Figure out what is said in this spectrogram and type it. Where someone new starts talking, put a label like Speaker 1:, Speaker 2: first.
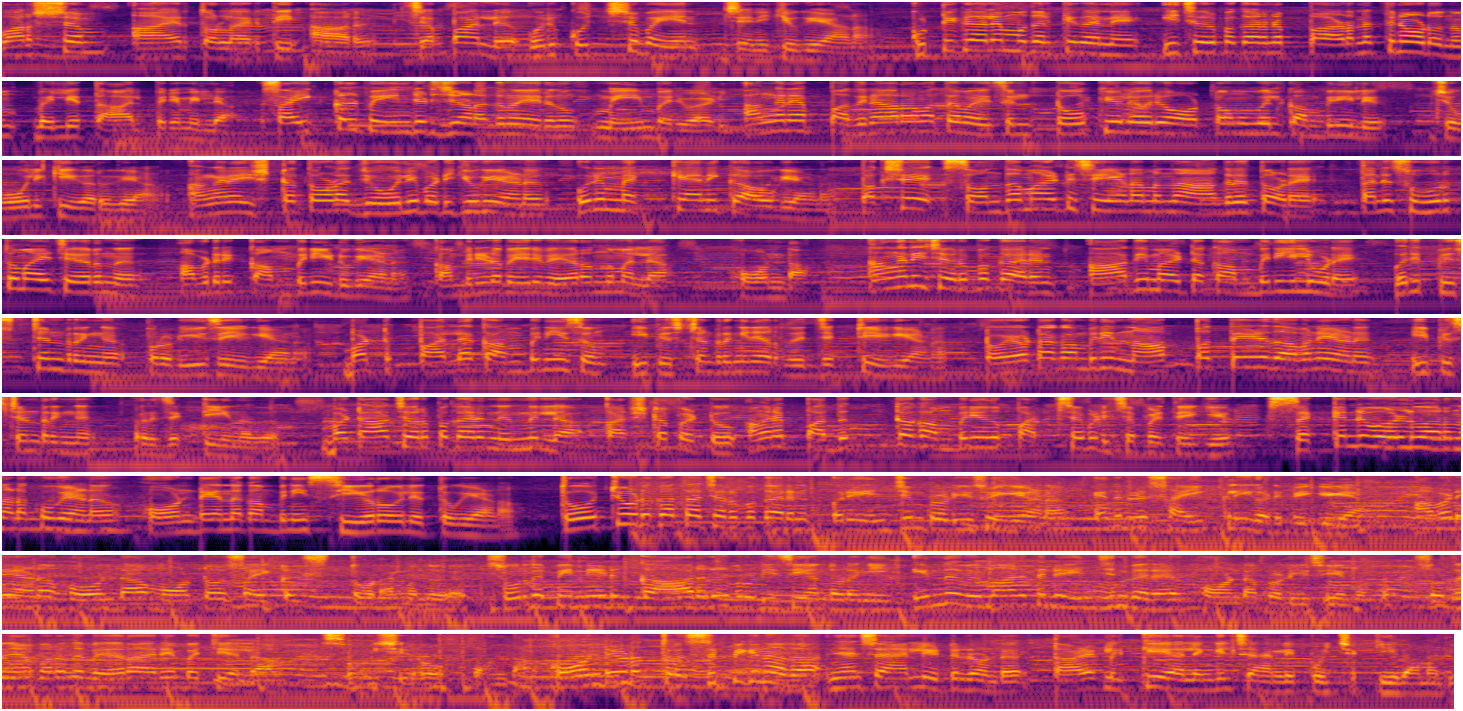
Speaker 1: വർഷം ആയിരത്തി തൊള്ളായിരത്തി ആറ് ജപ്പാനിൽ ഒരു കൊച്ചു പയ്യൻ ജനിക്കുകയാണ്. കുട്ടിക്കാലം മുതൽക്ക് തന്നെ ഈ ചെറുപ്പക്കാരന് പഠനത്തിനോടൊന്നും വലിയ താല്പര്യമില്ല. സൈക്കിൾ പെയിന്റ് അടിച്ച് നടക്കുന്നതായിരുന്നു മെയിൻ പരിപാടി. അങ്ങനെ പതിനാറാമത്തെ വയസ്സിൽ ടോക്കിയോയിലെ ഒരു ഓട്ടോമൊബൈൽ കമ്പനിയിൽ ജോലിക്ക് കയറുകയാണ്. അങ്ങനെ ഇഷ്ടത്തോടെ ജോലി പഠിക്കുകയാണ് ഒരു മെക്കാനിക് ആവുകയാണ്. പക്ഷേ സ്വന്തമായിട്ട് ചെയ്യണമെന്ന ആഗ്രഹത്തോടെ തന്റെ സുഹൃത്തുമായി ചേർന്ന് അവിടെ ഒരു കമ്പനി ഇടുകയാണ്. കമ്പനിയുടെ പേര് വേറൊന്നുമല്ല ഹോണ്ട. അങ്ങനെ ചെറുപ്പക്കാരൻ ആദ്യമായിട്ട് കമ്പനിയിലൂടെ ഒരു പിസ്റ്റൺ റിങ് പ്രൊഡ്യൂസ് ചെയ്യുകയാണ്. ബട്ട് പല കമ്പനീസും ഈ പിസ്റ്റൺ റിങ്ങിനെ റിജക്റ്റ് ചെയ്യുകയാണ്. ടൊയോട്ട കമ്പനി നാൽപ്പത്തേഴ് തവണയാണ് ഈ പിസ്റ്റൺ റിങ് റിജക്റ്റ് ചെയ്യുന്നത്. ബട്ട് ആ ചെറുപ്പക്കാരൻ നിന്നില്ല കഷ്ടപ്പെട്ടു. അങ്ങനെ പതുക്കെ കമ്പനി ഒന്ന് പച്ച പിടിച്ചപ്പോഴത്തേക്ക് സെക്കൻഡ് വേൾഡ് വാർ നടക്കുകയാണ്. ഹോണ്ട എന്ന കമ്പനി സീറോയിൽ എത്തുകയാണ്. തോറ്റു കൊടുക്കാത്ത ചെറുപ്പക്കാരൻ ഒരു എഞ്ചിൻ പ്രൊഡ്യൂസ് ചെയ്യുകയാണ്. എന്നിട്ടൊരു സൈക്കിൾ ഘടിപ്പിക്കുകയാണ്. അവിടെയാണ് ഹോണ്ട മോട്ടോർ സൈക്കിൾസ് തുടങ്ങുന്നത്. സുഹൃത്തെ പിന്നീട് കാറുകൾ പ്രൊഡ്യൂസ് ചെയ്യാൻ തുടങ്ങി. ഇന്ന് വിമാനത്തിന്റെ എഞ്ചിൻ വരെ ഹോണ്ട പ്രൊഡ്യൂസ് ചെയ്യുന്നുണ്ട്. സുഹൃത്തെ ഞാൻ പറയുന്നത് വേറെ ആരെയും പറ്റിയല്ല. Soichiro Honda. ഹോണ്ടയുടെ ത്രസിപ്പിക്കുന്ന അതാ ഞാൻ ചാനലിൽ ഇട്ടിട്ടുണ്ട്. താഴെ ക്ലിക്ക് ചെയ്യുക അല്ലെങ്കിൽ ചാനലിൽ പോയി ചെക്ക് ചെയ്താൽ മതി.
